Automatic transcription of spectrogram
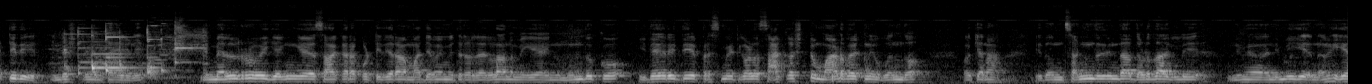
ಇಟ್ಟಿದ್ದೀವಿ ಇಂಡಸ್ಟ್ರಿ ಅಂತ ಹೇಳಿ. ನಿಮ್ಮೆಲ್ಲರೂ ಈಗ ಹೆಂಗೆ ಸಹಕಾರ ಕೊಟ್ಟಿದ್ದೀರಾ? ಮಾಧ್ಯಮ ಮಿತ್ರರೆಲ್ಲ ನಮಗೆ ಇನ್ನು ಮುಂದಕ್ಕೂ ಇದೇ ರೀತಿ ಪ್ರೆಸ್ ಮೀಟ್ಗಳು ಸಾಕಷ್ಟು ಮಾಡಬೇಕು ನೀವು ಬಂದು. ಓಕೆನಾ ಇದೊಂದು ಸಣ್ಣದಿಂದ ದೊಡ್ಡದಾಗಲಿ, ನಿಮ್ಮ, ನಿಮಗೆ, ನಮಗೆ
